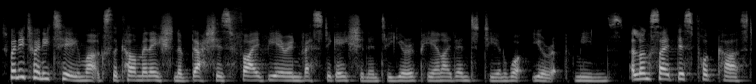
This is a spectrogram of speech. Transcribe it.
2022 marks the culmination of Dash's five year investigation into European identity and what Europe means. Alongside this podcast,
